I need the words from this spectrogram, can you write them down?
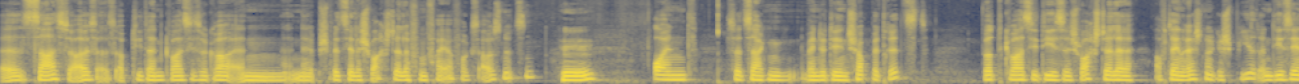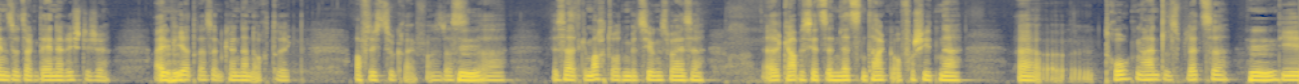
äh, sah es so aus, als ob die dann quasi sogar ein, eine spezielle Schwachstelle vom Firefox ausnutzen Hm. und sozusagen, wenn du den Shop betrittst, wird quasi diese Schwachstelle auf deinen Rechner gespielt und die sehen sozusagen deine richtige IP-Adresse und können dann auch direkt auf dich zugreifen. Also das Mhm. äh, ist halt gemacht worden, beziehungsweise äh, gab es jetzt in den letzten Tagen auch verschiedene äh, Drogenhandelsplätze, Hm. die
